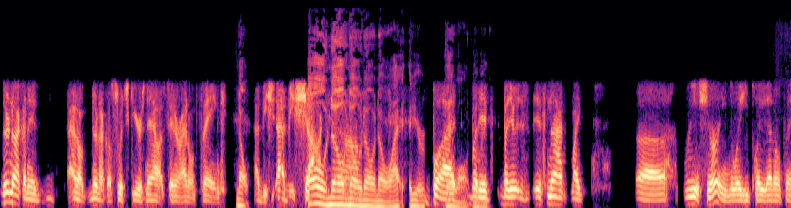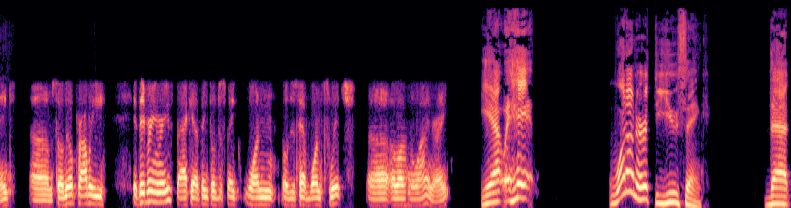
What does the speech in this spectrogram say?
they're not going to. I don't. They're not going to switch gears now at center. I don't think. No. I'd be. I'd be shocked. Oh no, no, Um, no, no! I you're But but it's but it was it's not like uh reassuring the way he played. I don't think. Um, so they'll probably if they bring Reiff back, I think they'll just make one. They'll just have one switch uh, along the line, right? Yeah. Hey, what on earth do you think that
